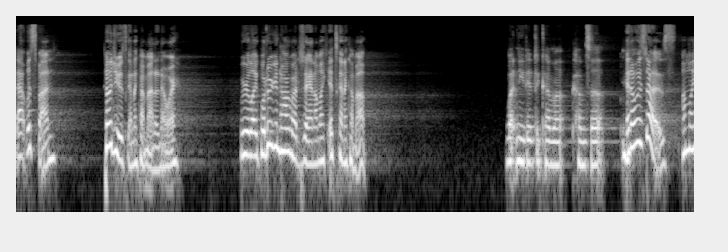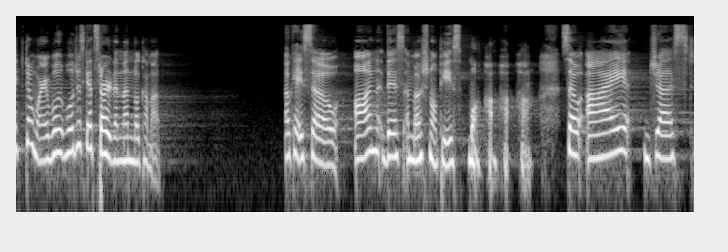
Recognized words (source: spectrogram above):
That was fun. Told you it was going to come out of nowhere. We were like, what are we going to talk about today? And I'm like, it's going to come up. What needed to come up comes up. It always does. I'm like, don't worry, we'll, we'll just get started and then it'll come up. Okay, so on this emotional piece, ha, ha, ha. so I just,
